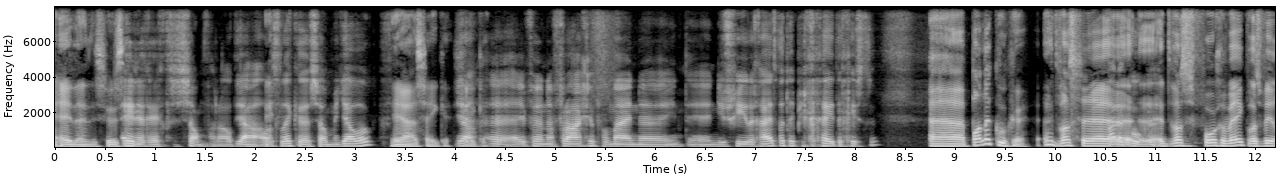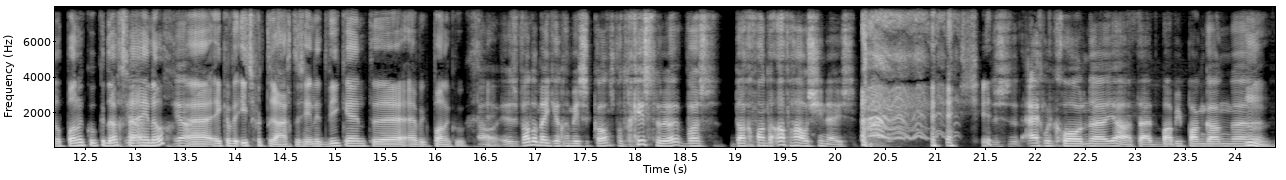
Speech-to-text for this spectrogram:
Hey Dennis, hoe is het? Enig echte Sam van Ralt. Ja, alles lekker Sam, met jou ook? Ja, zeker. Ja, zeker. even een vraagje voor mijn nieuwsgierigheid. Wat heb je gegeten gisteren? Eh, pannenkoeken. Het was, eh, Pannenkoeken. het was vorige week was Wereld Pannenkoekendag, zei Ja, je nog? ja. Eh, ik heb het iets vertraagd, dus in het weekend heb ik pannenkoeken Oh, gegeten. is wel een beetje een gemiste kans, want gisteren was dag van de afhaal Chinees. Dus eigenlijk gewoon, ja, tijd Babi Pangang, Hmm.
